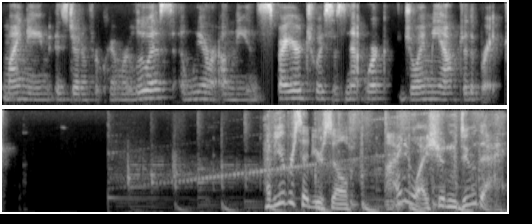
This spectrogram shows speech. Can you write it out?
My name is Jennifer Kramer Lewis, and we are on the Inspired Choices Network. Join me after the break. Have you ever said to yourself, I knew I shouldn't do that?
